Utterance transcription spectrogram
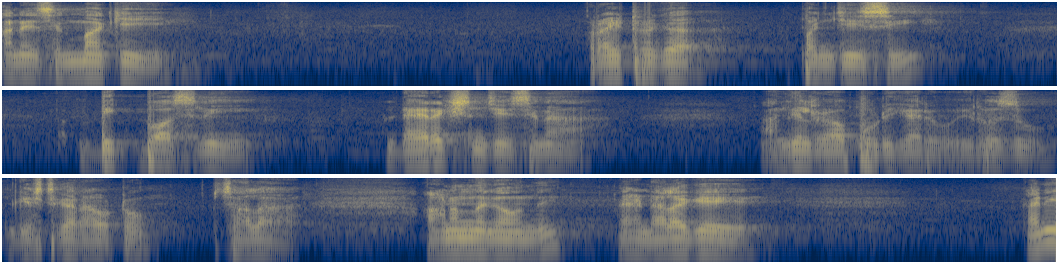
అనే సినిమాకి రైటర్గా పనిచేసి బిగ్ బాస్ని డైరెక్షన్ చేసిన అనిల్ రావుపూడి గారు ఈరోజు గెస్ట్గా రావటం చాలా ఆనందంగా ఉంది. అండ్ అలాగే కానీ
